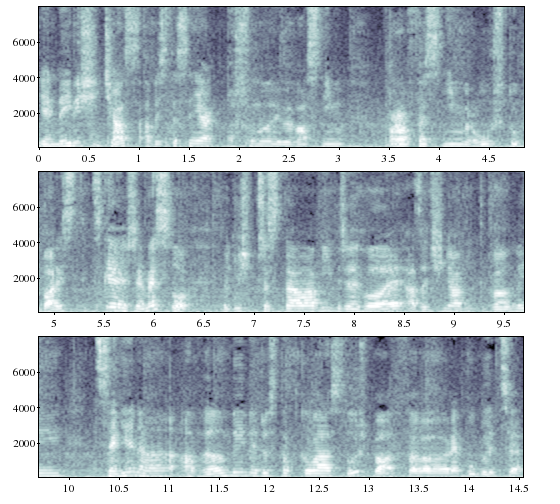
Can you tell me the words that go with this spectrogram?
Je nejvyšší čas, abyste se nějak posunuli ve vlastním profesním růstu. Baristické řemeslo totiž přestává být řehole a začíná být velmi ceněná a velmi nedostatková služba v eh, republice.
